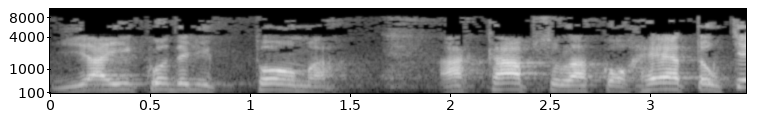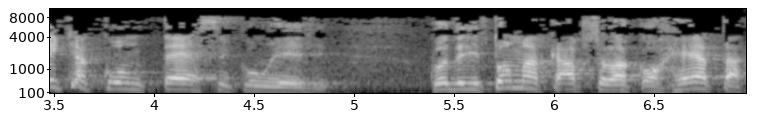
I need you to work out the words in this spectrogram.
E aí, quando ele toma a cápsula correta, o que, que acontece com ele? Quando ele toma a cápsula correta,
